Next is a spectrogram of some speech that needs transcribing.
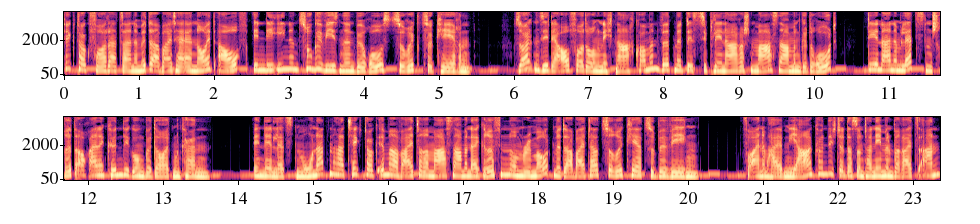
TikTok fordert seine Mitarbeiter erneut auf, in die ihnen zugewiesenen Büros zurückzukehren. Sollten sie der Aufforderung nicht nachkommen, wird mit disziplinarischen Maßnahmen gedroht, die in einem letzten Schritt auch eine Kündigung bedeuten können. In den letzten Monaten hat TikTok immer weitere Maßnahmen ergriffen, um Remote-Mitarbeiter zur Rückkehr zu bewegen. Vor einem halben Jahr kündigte das Unternehmen bereits an,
